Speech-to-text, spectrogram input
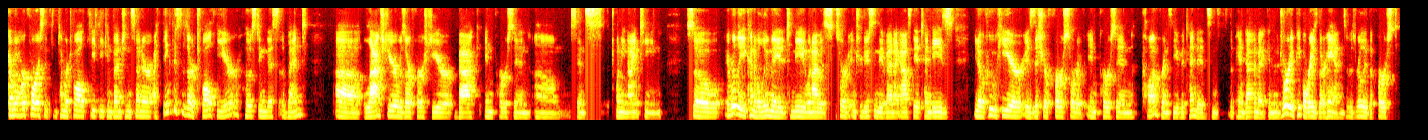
Government Workforce at September 12th, DC Convention Center. I think this is our 12th year hosting this event. Uh, last year was our first year back in person um, since 2019. So it really kind of illuminated to me when I was sort of introducing the event. I asked the attendees, you know, who here is this your first sort of in person conference that you've attended since the pandemic? And the majority of people raised their hands. It was really the first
